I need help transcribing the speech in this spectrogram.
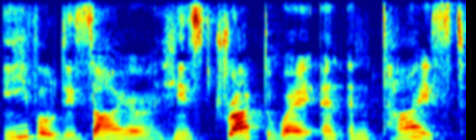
evil desire, he is dragged away and enticed.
